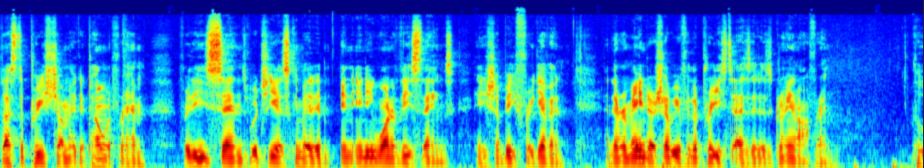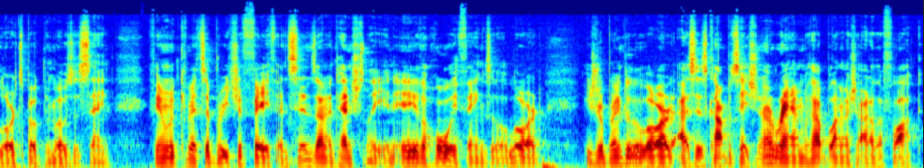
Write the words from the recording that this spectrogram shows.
Thus the priest shall make atonement for him for these sins which he has committed in any one of these things, and he shall be forgiven. And the remainder shall be for the priest as it is grain offering. The Lord spoke to Moses, saying, If anyone commits a breach of faith and sins unintentionally in any of the holy things of the Lord, he shall bring to the Lord as his compensation a ram without blemish out of the flock,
